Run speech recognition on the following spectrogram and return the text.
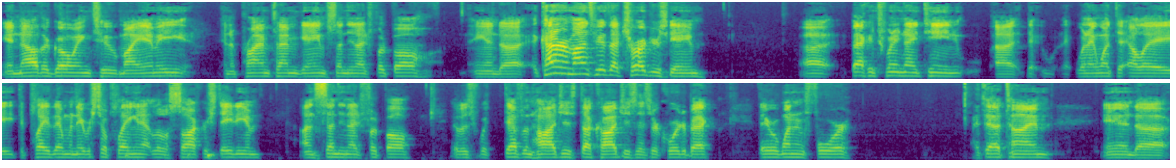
and now they're going to Miami in a primetime game, Sunday night football. And uh, it kind of reminds me of that Chargers game uh, back in 2019 uh, when I went to LA to play them when they were still playing in that little soccer stadium on Sunday night football. It was with Devlin Hodges, Duck Hodges as their quarterback. They were one and four at that time. And uh,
